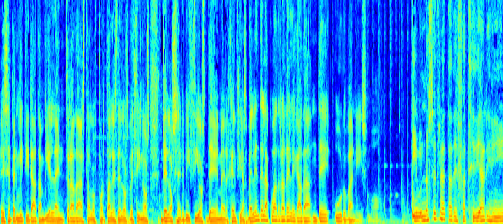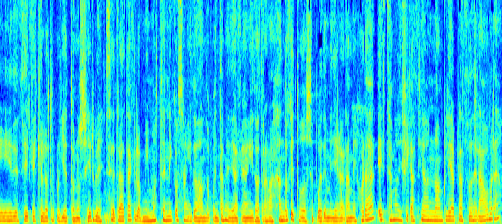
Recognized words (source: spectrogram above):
eh, se permitirá también la entrada hasta los portales de los vecinos de los servicios de emergencias. Belén de la Cuadra, delegada de Urbanismo. Y no se trata de fastidiar ni decir que es que el otro proyecto no sirve. Se trata que los mismos técnicos se han ido dando cuenta a medida que han ido trabajando que todo se puede llegar a mejorar. Esta modificación no amplía el plazo de la obra.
